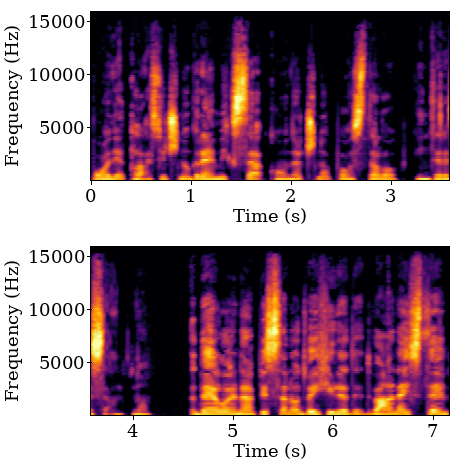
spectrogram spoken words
polje klasičnog remiksa konačno postalo interesantno. Delo je napisano 2012.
